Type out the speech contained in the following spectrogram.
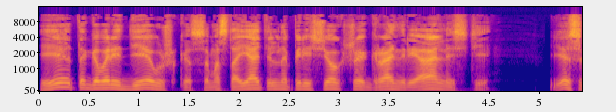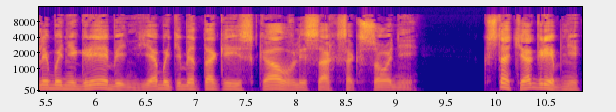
И это, говорит девушка, самостоятельно пересекшая грань реальности. Если бы не гребень, я бы тебя так и искал в лесах Саксонии. Кстати, о гребне.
